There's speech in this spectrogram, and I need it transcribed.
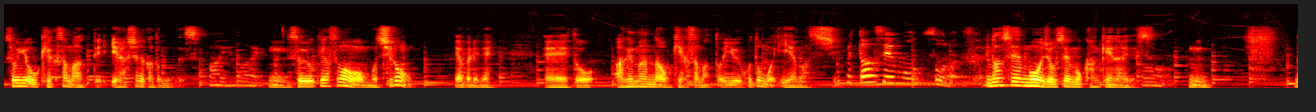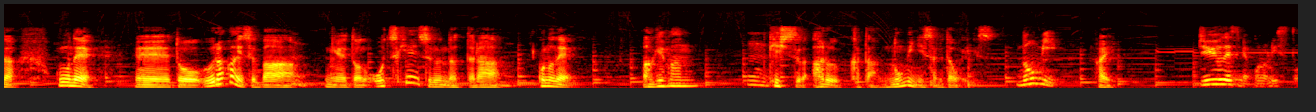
そういうお客様っていらっしゃるかと思うんです。はいはいうん、そういうお客様ももちろん、やっぱりね、えっ、ー、と、あげまんなお客様ということも言えますし。男性もそうなんですよね。男性も女性も関係ないです。うん。うん、だこのね、えっ、ー、と、裏返せば、うん、えっ、ー、と、お付き合いするんだったら、うん、このね、揚げまん気質がある方のみにされた方がいいです。のみはい。重要ですね、このリスト。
